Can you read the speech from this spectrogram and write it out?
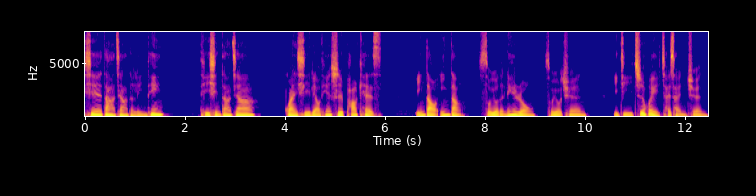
谢大家的聆听，提醒大家。关系聊天室 Podcast 引导音档所有的内容所有权以及智慧财产权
